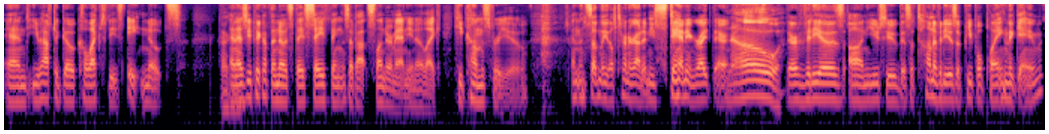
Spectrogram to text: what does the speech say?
and you have to go collect these eight notes. Okay. And as you pick up the notes, they say things about Slender Man. You know, like he comes for you. And then suddenly they'll turn around and he's standing right there. No. There are videos on YouTube. There's a ton of videos of people playing the game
